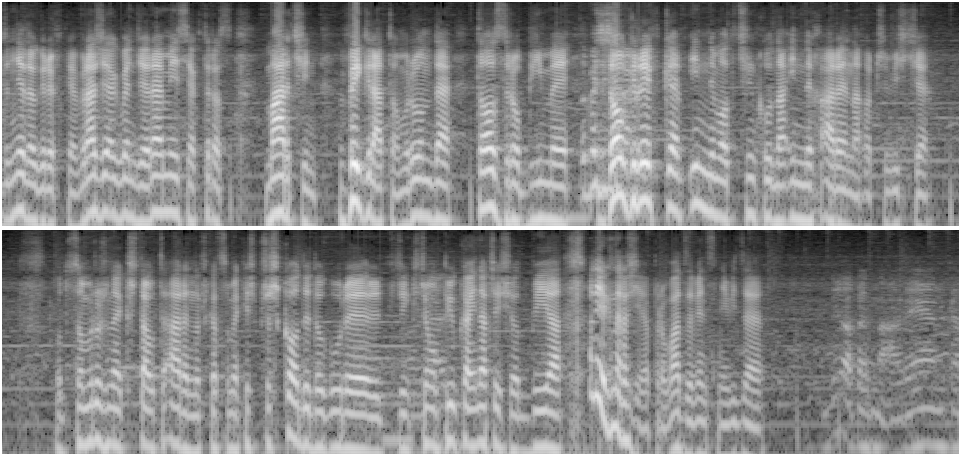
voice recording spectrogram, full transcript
ten, nie dogrywkę. W razie jak będzie remis, jak teraz Marcin wygra tą rundę, to zrobimy To będzie dogrywkę w innym odcinku na innych arenach oczywiście. Bo tu są różne kształty aren, na przykład są jakieś przeszkody do góry, dzięki czemu piłka inaczej się odbija, ale jak na razie ja prowadzę, więc nie widzę. Była pewna arenka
